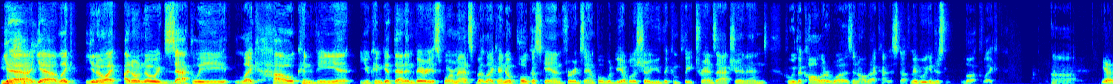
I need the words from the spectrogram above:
yeah yeah like you know i i don't know exactly like how convenient you can get that in various formats but like i know polkascan for example would be able to show you the complete transaction and who the caller was and all that kind of stuff. Maybe we can just look like uh, yeah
